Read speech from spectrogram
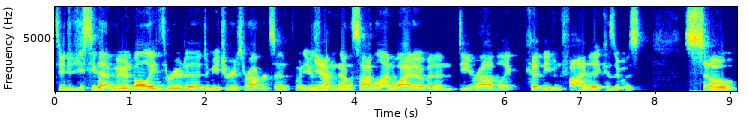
Dude, did you see that moon ball he threw to Demetrius Robertson when he was yeah. running down the sideline wide open and D Rob like couldn't even find it because it was so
